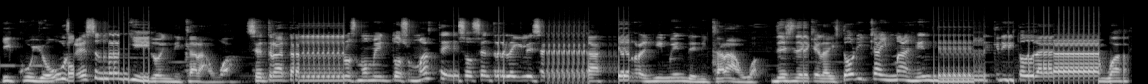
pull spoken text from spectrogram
y cuyo uso es rendido en Nicaragua. Se trata de los momentos más tensos entre la Iglesia Católica y el régimen de Nicaragua, desde que la histórica imagen del Cristo de la Nicaragua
